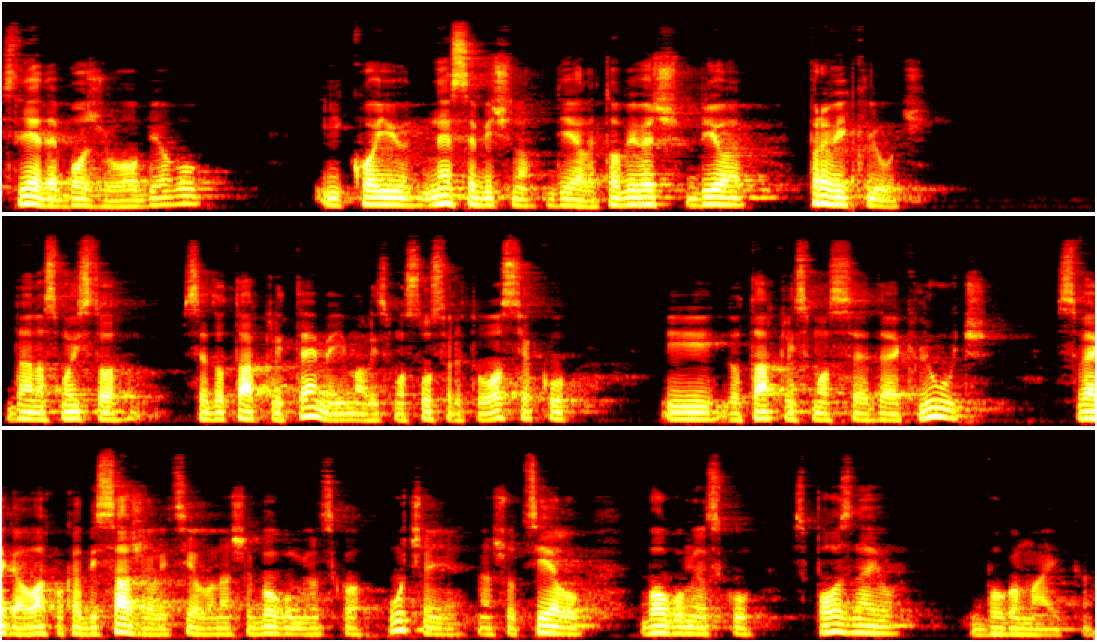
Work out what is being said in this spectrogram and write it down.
slijede Božju objavu i koji ju nesebično dijele. To bi već bio prvi ključ. Danas smo isto se dotakli teme, imali smo susret u Osijeku i dotakli smo se da je ključ svega ovako kad bi saželi cijelo naše bogumilsko učenje, našu cijelu bogumilsku spoznaju, Bogomajka.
